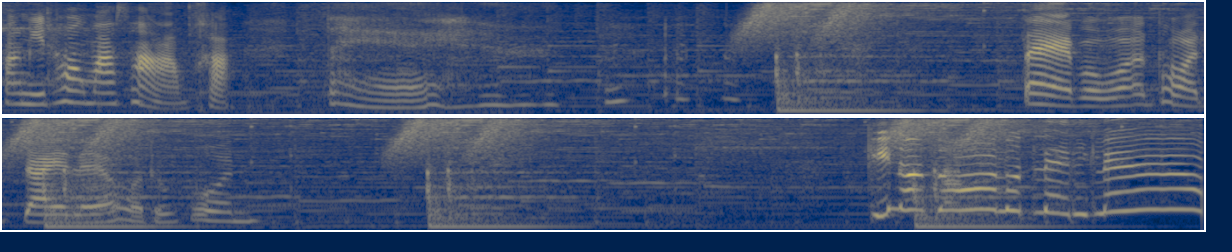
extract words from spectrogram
ครั้งนี้ท่องมาสามค่ะ แต่ แต่แบบว่าถอดใจแล้วทุกคนกินโนโจลดเลทอีกแล้ว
